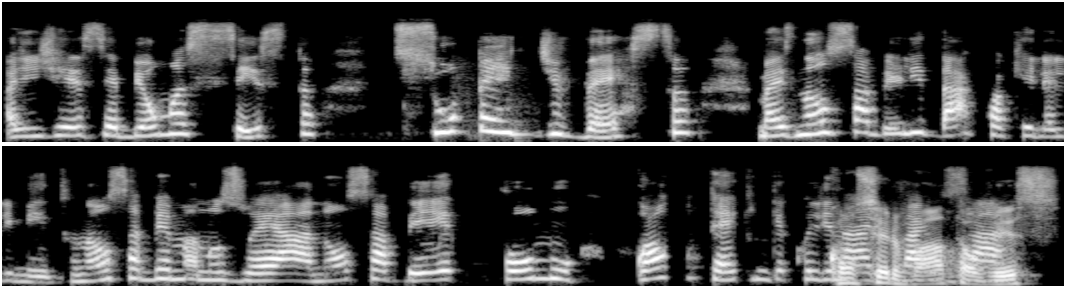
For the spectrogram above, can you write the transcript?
a gente receber uma cesta super diversa, mas não saber lidar com aquele alimento, não saber manusear, não saber como qual técnica culinária Conservar, vai usar. talvez.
